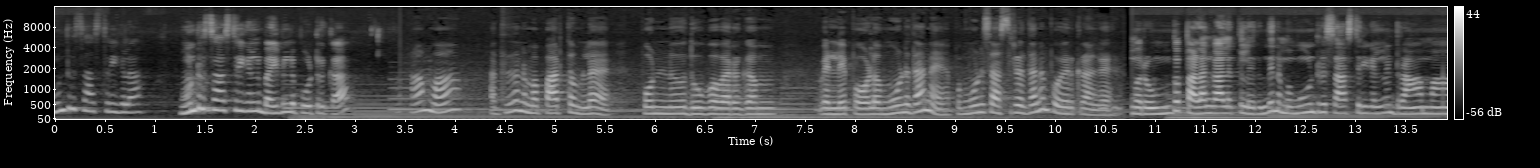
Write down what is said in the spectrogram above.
மூன்று சாஸ்திரிகளா? மூன்று சாஸ்திரிகள்னு பைபிளில் போட்டிருக்கா? ஆமாம் அதுதான் நம்ம பார்த்தோம்ல. பொண்ணு தூபவர்க்கம் வெள்ளை போலம் மூணு தானே? அப்போ மூணு சாஸ்திரிகள் தானே போயிருக்கிறாங்க. நம்ம ரொம்ப பழங்காலத்துல இருந்து நம்ம மூன்று சாஸ்திரிகள்னு ட்ராமா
